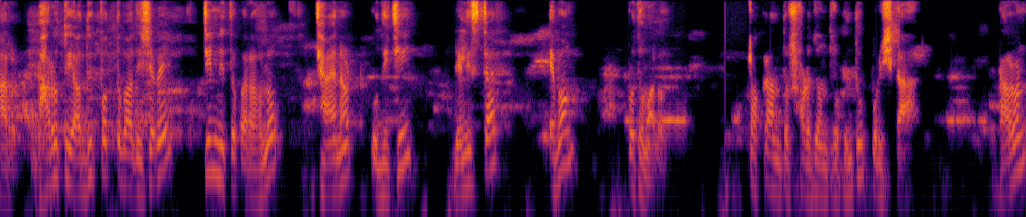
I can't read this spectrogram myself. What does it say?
আর ভারতীয় আধিপত্যবাদ হিসেবে চিহ্নিত করা হলো ছায়ানট, উদিচি ডেলি স্টার এবং প্রথম আলো। চক্রান্ত ষড়যন্ত্র কিন্তু পরিষ্কার। কারণ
